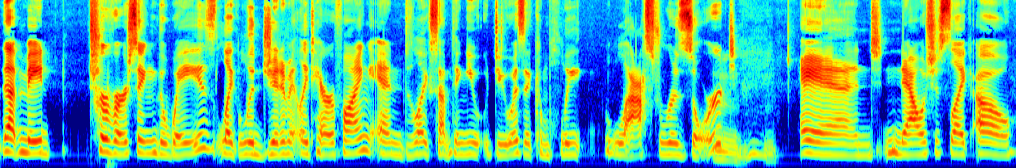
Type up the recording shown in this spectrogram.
that made traversing the ways like legitimately terrifying and like something you do as a complete last resort Mhm. And now it's just like oh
